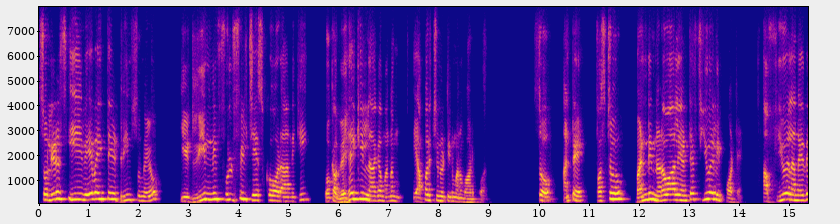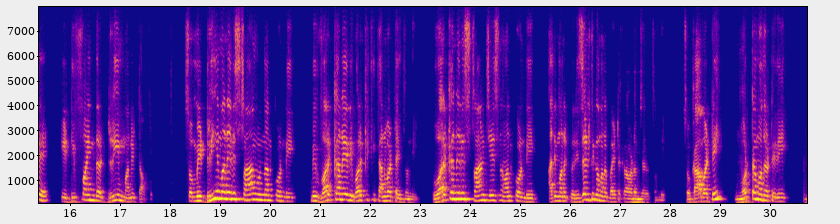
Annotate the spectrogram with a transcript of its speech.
సో లీడర్స్ ఇవేవైతే డ్రీమ్స్ ఉన్నాయో ఈ డ్రీమ్ని ఫుల్ఫిల్ చేసుకోవడానికి ఒక వెహికల్ లాగా మనం ఈ ఆపర్చునిటీని మనం వాడుకోవాలి. సో అంటే ఫస్ట్ బండి నడవాలి అంటే ఫ్యూయల్ ఇంపార్టెంట్. ఆ ఫ్యూయల్ అనేది ఈ డిఫైన్ ద డ్రీమ్ అనే టాపిక్ సో మీ డ్రీమ్ అనేది స్ట్రాంగ్ ఉందనుకోండి మీ వర్క్ అనేది వర్క్కి కన్వర్ట్ అవుతుంది. వర్క్ అనేది స్ట్రాంగ్ చేసినాం అనుకోండి అది మనకు రిజల్ట్గా మనకు బయటకు రావడం జరుగుతుంది. సో కాబట్టి మొట్టమొదటిది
